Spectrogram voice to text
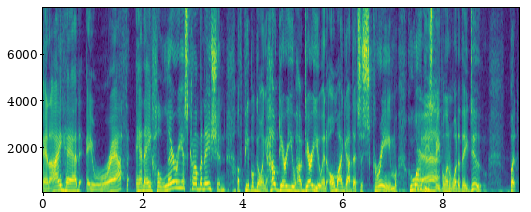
And I had a wrath and a hilarious combination of people going, How dare you? How dare you? And oh my God, that's a scream. Who are these people and what do they do? But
